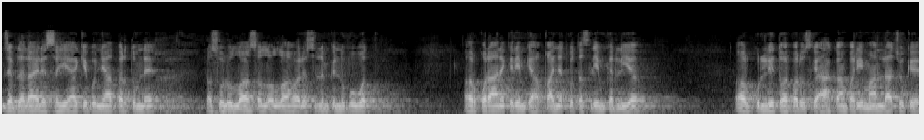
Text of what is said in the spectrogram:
جب دلائل سیاح کی بنیاد پر تم نے رسول اللہ صلی اللہ علیہ وسلم کی نبوت اور قرآن کریم کے حقانیت کو تسلیم کر لیا اور کلی طور پر اس کے احکام پر ایمان لا چکے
